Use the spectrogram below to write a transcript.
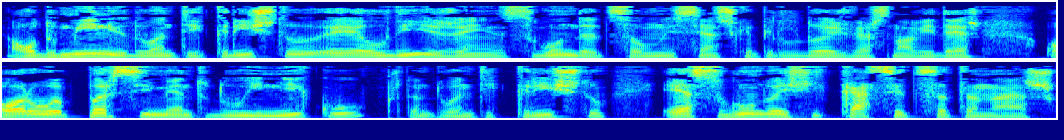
ao domínio do anticristo, ele diz em 2 de Salonicenses capítulo 2, verso 9 e 10, ora o aparecimento do iníquo, portanto do anticristo, é segundo a eficácia de Satanás,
